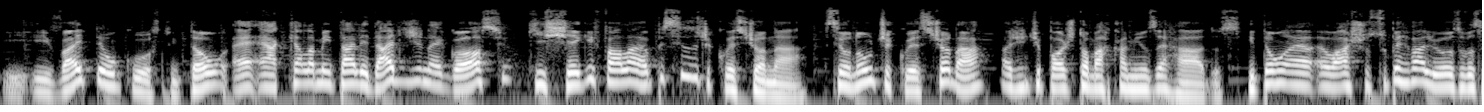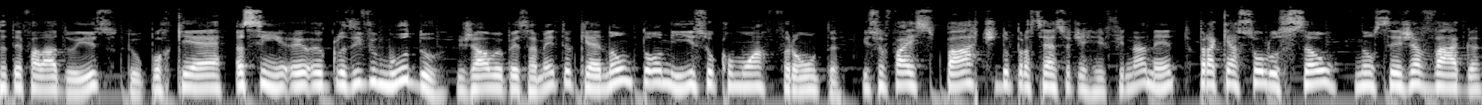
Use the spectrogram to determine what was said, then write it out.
e, e vai ter um custo. Então é, é, aquela mentalidade de negócio que chega e fala: ah, eu preciso te questionar. Se eu não te questionar, a gente pode tomar caminhos errados. Então é, eu acho super valioso você ter falado isso, tu, porque é assim, eu, eu inclusive mudo já o meu pensamento que é não tome isso como uma afronta. Isso faz parte do processo de refinamento para que a solução não seja vaga,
